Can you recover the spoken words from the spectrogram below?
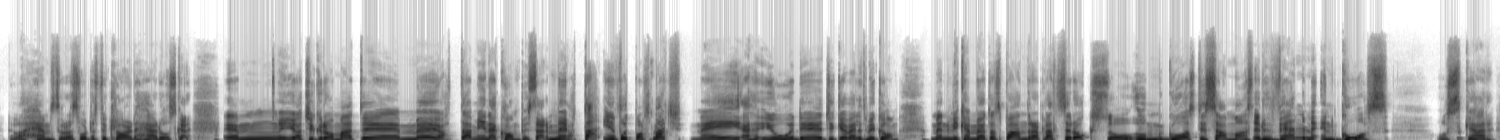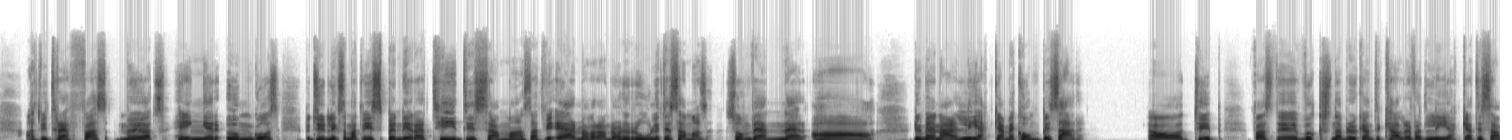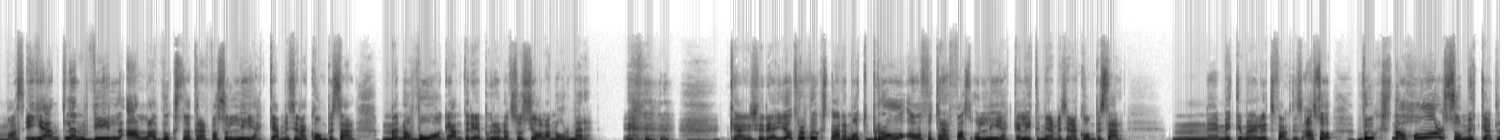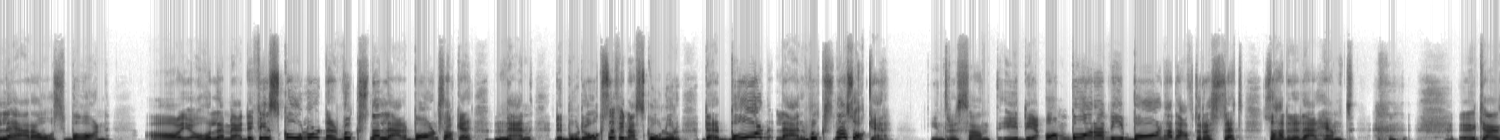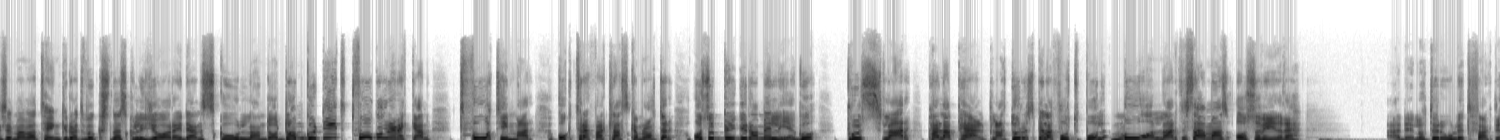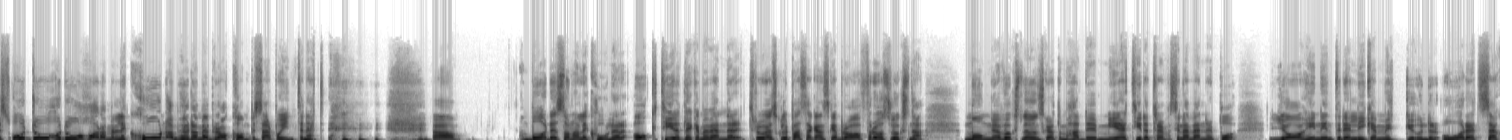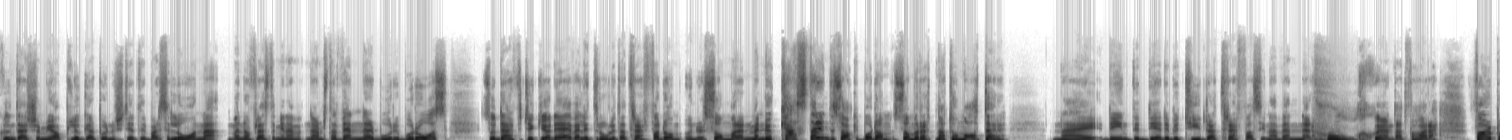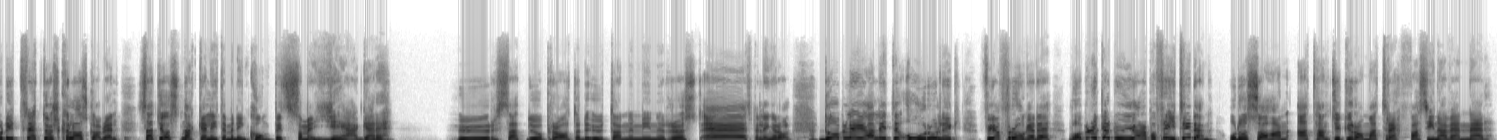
Det var hemskt vad svårt att förklara det här då, Oskar. Um, jag tycker om att uh, möta mina kompisar. Möta i en fotbollsmatch? Nej, uh, jo, det tycker jag väldigt mycket om. Men vi kan mötas på andra platser också och umgås tillsammans. Är du vän med en gås? Oskar, att vi träffas, möts, hänger, umgås betyder liksom att vi spenderar tid tillsammans, att vi är med varandra och har det roligt tillsammans. Som vänner. Ah, du menar leka med kompisar? Ja, typ. Fast eh, vuxna brukar inte kalla det för att leka tillsammans. Egentligen vill alla vuxna träffas och leka med sina kompisar, men de vågar inte det på grund av sociala normer. Kanske det. Jag tror vuxna hade mått bra av att få träffas och leka lite mer med sina kompisar. Mm, mycket möjligt faktiskt. Alltså, vuxna har så mycket att lära oss barn. Ja, jag håller med. Det finns skolor där vuxna lär barn saker, men det borde också finnas skolor där barn lär vuxna saker. Intressant idé. Om bara vi barn hade haft rösträtt så hade det där hänt. Eh, kanske, men vad tänker du att vuxna skulle göra i den skolan då? De går dit två gånger i veckan, två timmar och träffar klasskamrater och så bygger de med lego, pusslar, pärlar pärlplattor, spelar fotboll, målar tillsammans och så vidare. det låter roligt faktiskt. Och då och då har de en lektion om hur de är bra kompisar på internet. ja, Både sådana lektioner och tid att leka med vänner tror jag skulle passa ganska bra för oss vuxna. Många vuxna önskar att de hade mer tid att träffa sina vänner på. Jag hinner inte det lika mycket under året, särskilt inte eftersom jag pluggar på universitetet i Barcelona, men de flesta av mina närmsta vänner bor i Borås. Så därför tycker jag det är väldigt roligt att träffa dem under sommaren. Men du kastar inte saker på dem, som ruttna tomater. Nej, det är inte det det betyder att träffa sina vänner. Oh, skönt att få höra. För på ditt 30-årskalas, Gabriel, satt jag och snackade lite med din kompis som är jägare. Hur satt du och pratade utan min röst? Eh, spelar ingen roll. Då blev jag lite orolig, för jag frågade vad brukar du göra på fritiden? Och då sa han att han tycker om att träffa sina vänner.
